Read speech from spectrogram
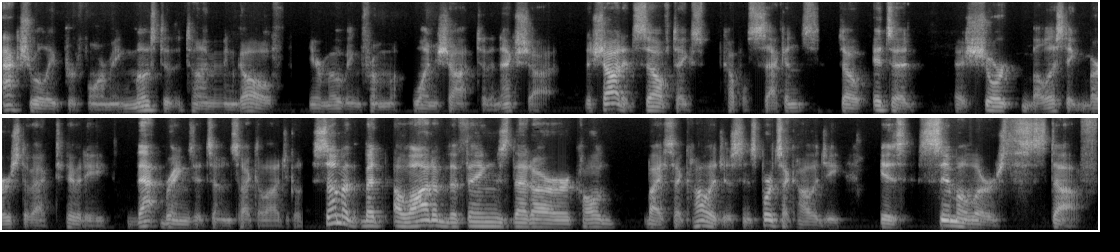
actually performing. Most of the time in golf, you're moving from one shot to the next shot. The shot itself takes a couple seconds. So it's a, a short ballistic burst of activity that brings its own psychological. Some of, but a lot of the things that are called by psychologists in sports psychology is similar stuff.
